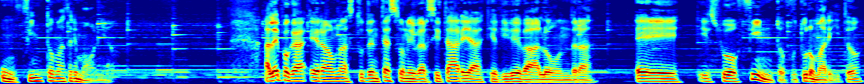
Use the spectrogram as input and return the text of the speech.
un finto matrimonio. All'epoca era una studentessa universitaria che viveva a Londra e il suo finto futuro marito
